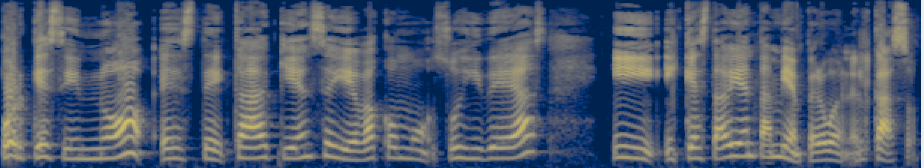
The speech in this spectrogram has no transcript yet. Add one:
porque si no, este, cada quien se lleva como sus ideas y, y que está bien también, pero bueno, el caso.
